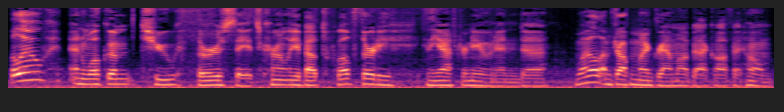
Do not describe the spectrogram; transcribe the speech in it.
Hello and welcome to Thursday. It's currently about 12:30 in the afternoon and uh, well, I'm dropping my grandma back off at home.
